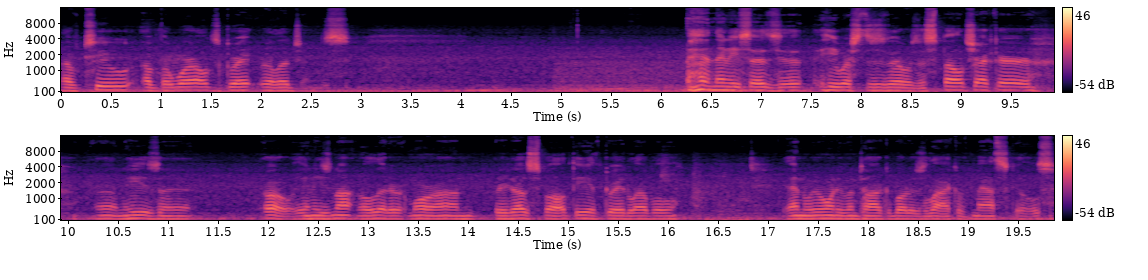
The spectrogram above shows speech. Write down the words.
of two of the world's great religions. And then he says uh, he wishes there was a spell checker, and he's a oh, and he's not an illiterate moron, but he does spell at the eighth grade level. And we won't even talk about his lack of math skills.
